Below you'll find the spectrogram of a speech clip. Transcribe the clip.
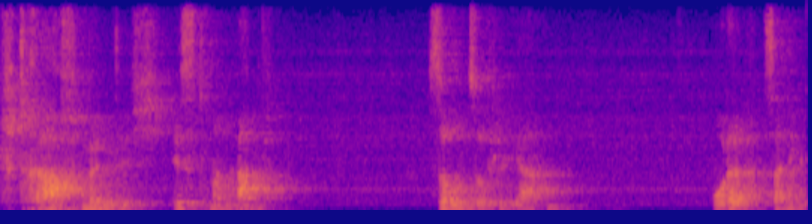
Strafmündig ist man ab so und so viele Jahren. Oder seinen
